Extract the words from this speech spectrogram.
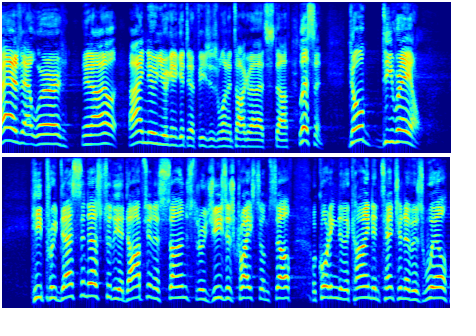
There's that word. You know, I, don't, I knew you were going to get to Ephesians 1 and talk about that stuff. Listen, don't derail. He predestined us to the adoption as sons through Jesus Christ to himself, according to the kind intention of his will.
